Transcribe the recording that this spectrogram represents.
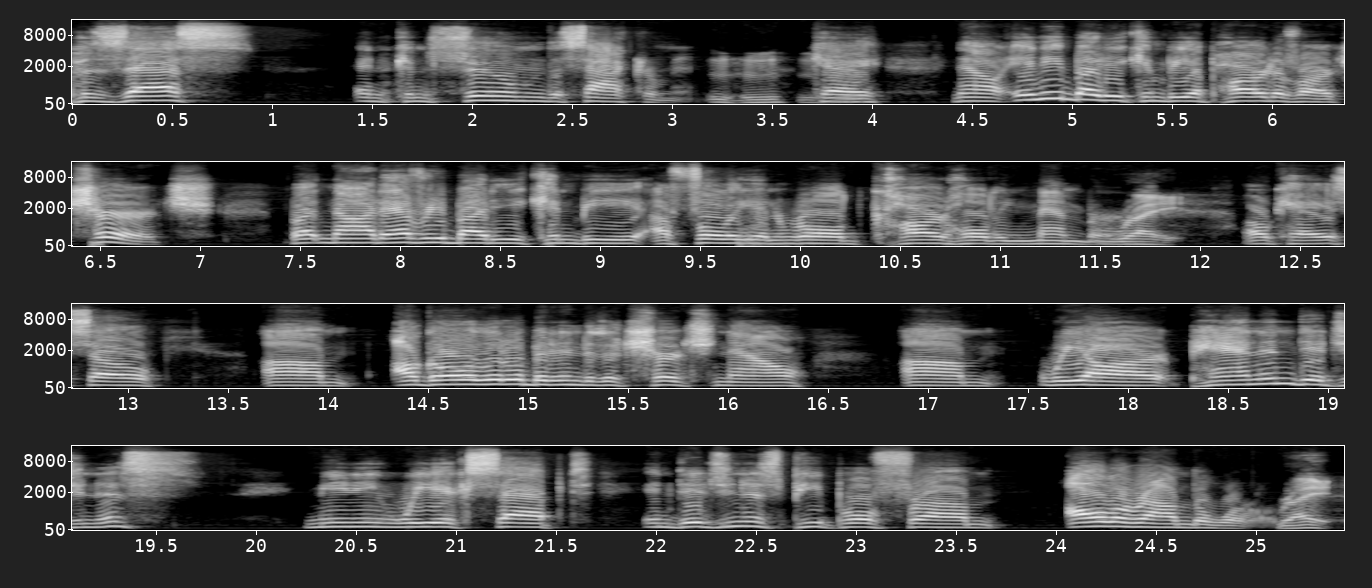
possess and consume the sacrament hmm Okay. Now, anybody can be a part of our church, but not everybody can be a fully enrolled card holding member. Right. Okay. So um, I'll go a little bit into the church now. Um, we are pan indigenous, meaning we accept indigenous people from all around the world. Right.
